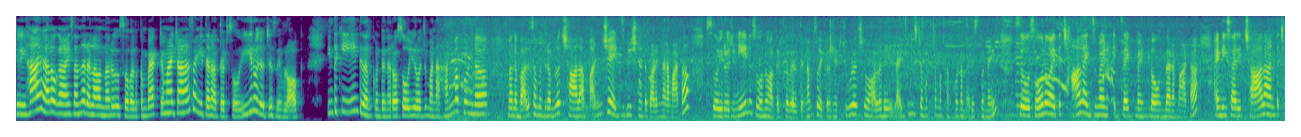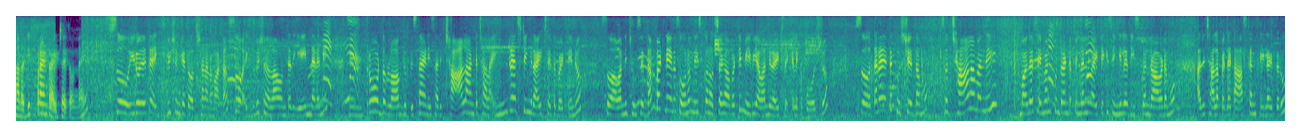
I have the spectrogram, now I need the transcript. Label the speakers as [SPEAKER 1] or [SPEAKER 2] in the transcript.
[SPEAKER 1] Hey hi hello guys అందరు ఎలా ఉన్నారు? So welcome back to my channel Sangeetha Rathod so ఈరోజు వచ్చేసి వ్లాగ్ ఇంతకీ ఏంటిది అనుకుంటున్నారో? సో ఈరోజు మన హన్మకొండ మన బాలసముద్రంలో చాలా మంచి ఎగ్జిబిషన్ అయితే పడిందనమాట సో ఈరోజు నేను సోను అక్కడికి వెళ్తున్నాం. సో ఇక్కడ మీరు చూడొచ్చు. ఆల్రెడీ లైటింగ్స్ చమక్ చమక్ అనుకుంటా మెరుస్తున్నాయి. సో సోను అయితే చాలా ఎగ్జిమెంట్ ఎగ్జైట్మెంట్లో ఉందన్నమాట. అండ్ ఈసారి చాలా అంటే చాలా డిఫరెంట్ రైడ్స్ అయితే ఉన్నాయి.
[SPEAKER 2] సో ఈరోజు అయితే ఎగ్జిబిషన్కి అయితే వచ్చాను అనమాట సో ఎగ్జిబిషన్ ఎలా ఉంటుంది ఏందనేది నేను త్రూ అవుట్ ద బ్లాగ్ చూపిస్తాను అండ్ ఈసారి చాలా అంటే చాలా ఇంట్రెస్టింగ్ రైడ్స్ అయితే పెట్టిండ్రు. సో అవన్నీ చూసేద్దాం. బట్ నేను సోనం తీసుకొని వచ్చాను కాబట్టి మేబీ అవన్నీ రైడ్స్ ఎక్కలేకపోవచ్చు. సో తనైతే కృషి చేద్దాము. సో చాలామంది మదర్స్ ఏమనుకుంటారంటే పిల్లల్ని బయటికి సింగిల్గా తీసుకొని రావడము అది చాలా పెద్ద టాస్క్ అని ఫీల్ అవుతారు.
